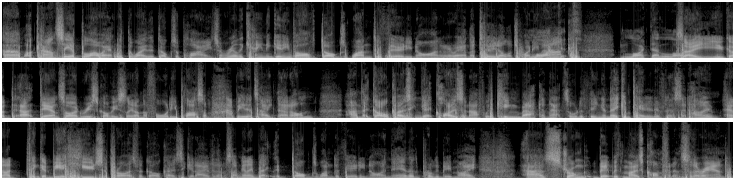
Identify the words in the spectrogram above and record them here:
Um, I can't see a blowout with the way the Dogs are playing. So I'm really keen to get involved. Dogs one to thirty nine at around the two dollar twenty Like mark. it. Like that a lot. So you've got uh, downside risk, obviously, on the 40 plus. I'm happy to take that on. Um, that Gold Coast can get close enough with King back and that sort of thing and their competitiveness at home. And I think it'd be a huge surprise for Gold Coast to get over them. So I'm going to back the Dogs 1 to 39 there. That'd probably be my uh, strong bet with most confidence for the round.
